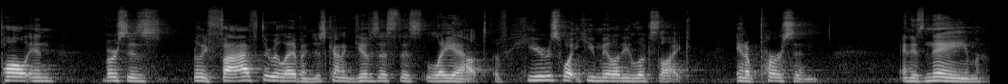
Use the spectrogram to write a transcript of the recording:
Paul, in verses really 5 through 11, just kind of gives us this layout of here's what humility looks like in a person. And his name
